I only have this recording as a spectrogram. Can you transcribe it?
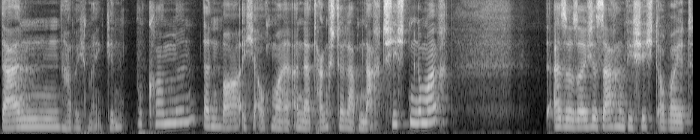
Dann habe ich mein Kind bekommen. Dann war ich auch mal an der Tankstelle, habe Nachtschichten gemacht. Also solche Sachen wie Schichtarbeit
